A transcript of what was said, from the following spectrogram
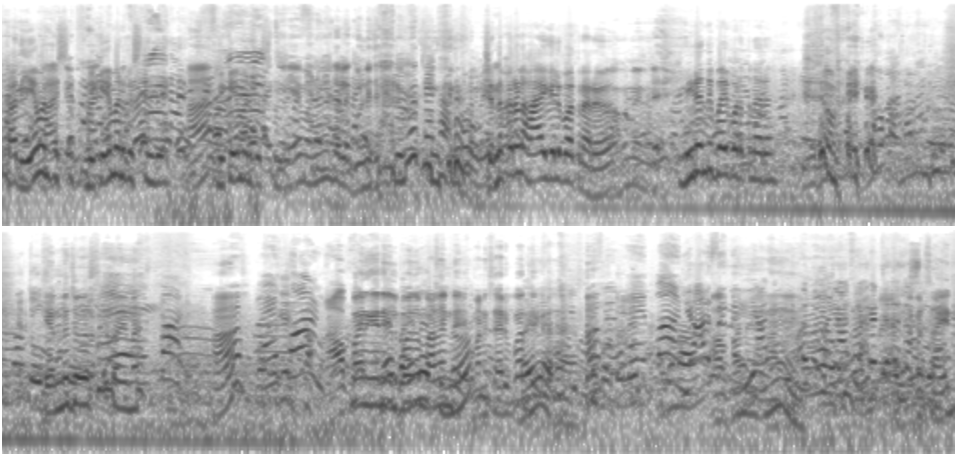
కాదు ఏమనిపిస్తుంది? మీకేమనిపిస్తుంది? మీకేమనిపిస్తుంది? ఏమనుకుంటా గుండె జారిపోతుంది. చిన్నపిల్లలు హాయిగా వెళ్ళిపోతున్నారు. మీరెందుకు భయపడుతున్నారు? కింద చూస్తే పని కానీ వెళ్ళిపోదాం పదండి. మనకు సరిపోద్ది. ఇక్కడ సైడ్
